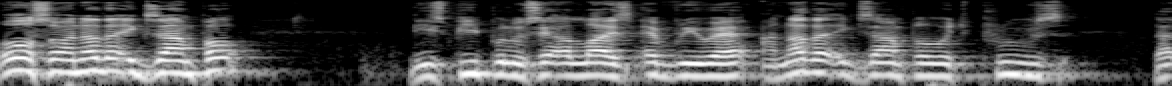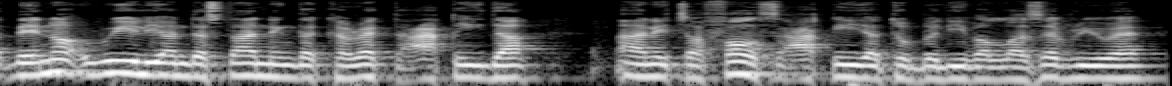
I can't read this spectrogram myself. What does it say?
Also, another example, these people who say Allah is everywhere, another example which proves that they're not really understanding the correct aqidah, and it's a false aqidah to believe Allah is everywhere.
